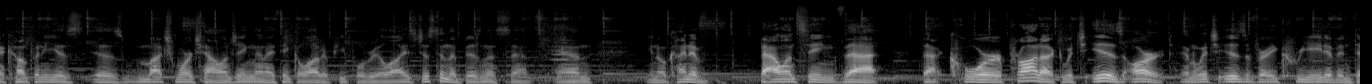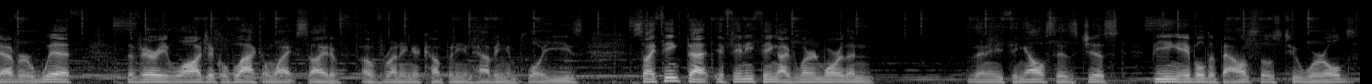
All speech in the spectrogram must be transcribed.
a company is, is much more challenging than I think a lot of people realize, just in the business sense. And, you know, kind of balancing that, that core product, which is art and which is a very creative endeavor, with the very logical black and white side of, of running a company and having employees. So I think that if anything, I've learned more than, than anything else is just being able to balance those two worlds.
